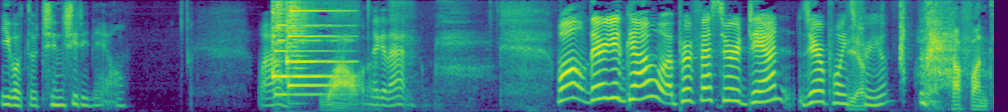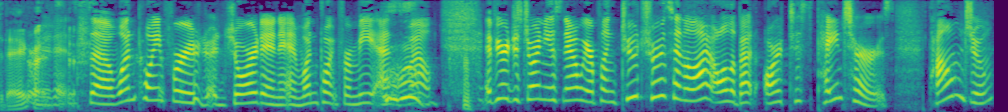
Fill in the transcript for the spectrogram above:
이것도 진실이네요. Wow. Wow. Look at that. Well, there you go. Uh, Professor Dan, zero points Yep. for you. Tough one today, right? It is. Uh, one point for Jordan and one point for me as well. if you're just joining us now, we are playing Two Truths and a Lie, all about artist painters. 다음 중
